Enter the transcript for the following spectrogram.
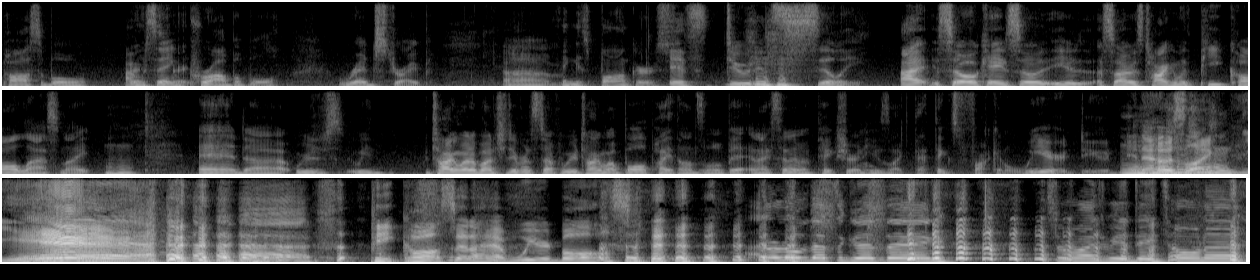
possible. I'm Red saying stripe. probable red stripe. I Um, think it's bonkers. it's dude, it's silly. I so okay. So here- so I was talking with Pete Call last night, Mhm. and uh, we were just we were talking about a bunch of different stuff. We were talking about ball pythons a little bit, and I sent him a picture, and he was like, "That thing's fucking weird, dude." And I was like, yeah. "Yeah." Pete Call said I have weird balls. I don't know if that's a good thing. this reminds me of Daytona.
